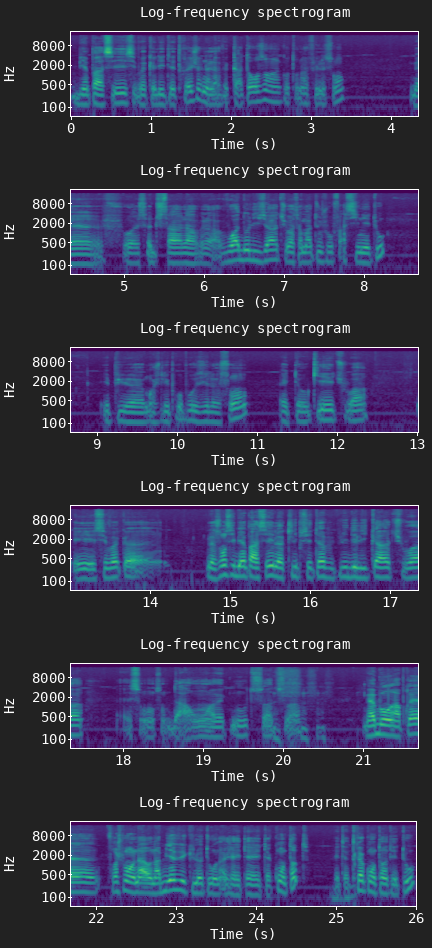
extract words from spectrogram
Bien passé. C'est vrai qu'elle était très jeune, elle avait 14 ans hein, quand on a fait le son. Mais ouais, ça, ça- la, la voix d'Olivia, tu vois, ça m'a toujours fasciné et tout. Et puis euh, moi, je lui ai proposé le son. Elle était OK, tu vois. Et c'est vrai que le son s'est bien passé. Le clip, c'était un peu plus délicat, tu vois. Elles sont, sont darons avec nous, tout ça, tu vois. Mais bon, après, franchement, on a, on a bien vécu le tournage. Elle était, contente. Elle était très contente et tout.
